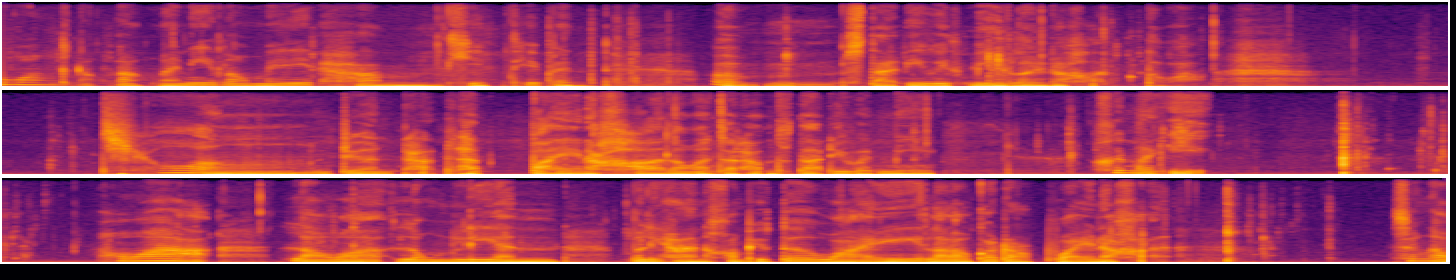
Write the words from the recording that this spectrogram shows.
ช่วงหลังๆมานี่เราไม่ได้ทำคลิปที่เป็นเอ่อ study with me เลยนะคะแต่ว่าช่วงเดือนถัดๆไปนะคะ เราอาจจะทำ study with me ขึ้นมาอีก เพราะว่าเราอะลงเรียนบริหารคอมพิวเตอร์ไว้ แล้วเราก็ดรอปไว้นะคะ ซึ่งเรา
